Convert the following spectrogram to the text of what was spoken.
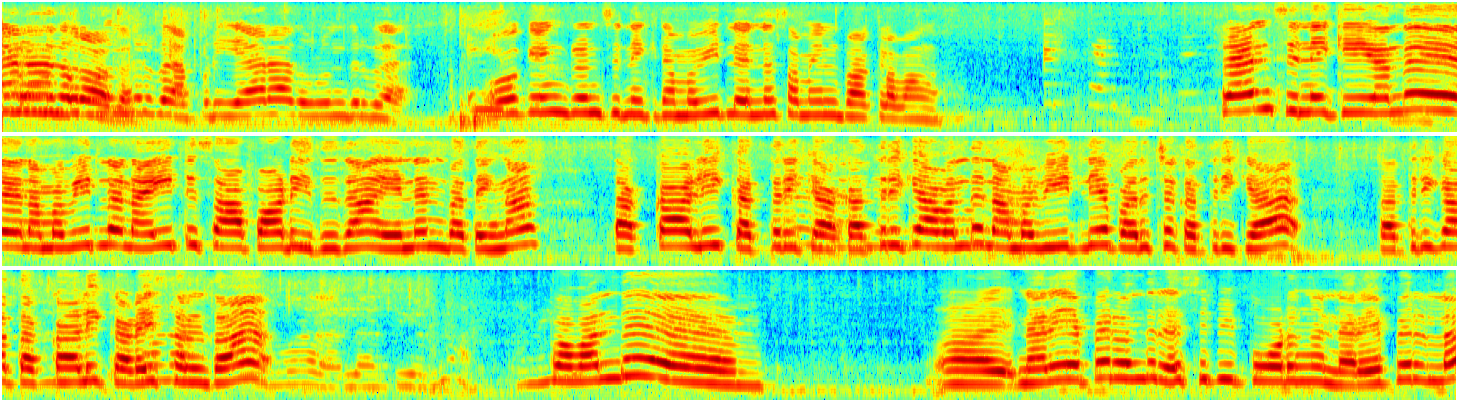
ஏறாத விழுந்துருவேன் அப்படி ஏறாத விழுந்துருவேன் ஓகேங்க ஃப்ரெண்ட்ஸ் இன்னைக்கு நம்ம வீட்டில் என்ன சமையல் பார்க்கலாம் வாங்க. ஃப்ரெண்ட்ஸ் இன்னைக்கு வந்து நம்ம வீட்டில் நைட்டு சாப்பாடு இதுதான். என்னன்னு பார்த்தீங்கன்னா தக்காளி கத்திரிக்காய். கத்திரிக்காய் வந்து நம்ம வீட்லயே பறிச்ச கத்திரிக்காய். கத்திரிக்காய் தக்காளி கடைசல் தான். இப்போ வந்து நிறைய பேர் வந்து ரெசிபி போடுங்க. நிறைய பேர் இல்லை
